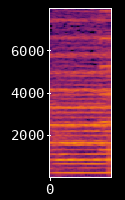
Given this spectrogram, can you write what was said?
Música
